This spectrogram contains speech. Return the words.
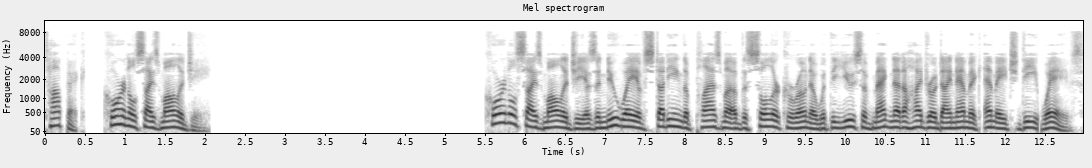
Topic. Coronal seismology Coronal seismology is a new way of studying the plasma of the solar corona with the use of magnetohydrodynamic waves.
